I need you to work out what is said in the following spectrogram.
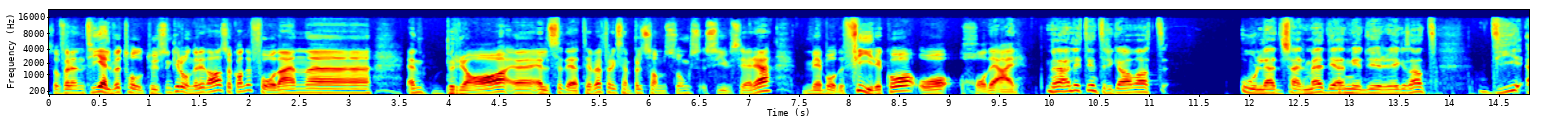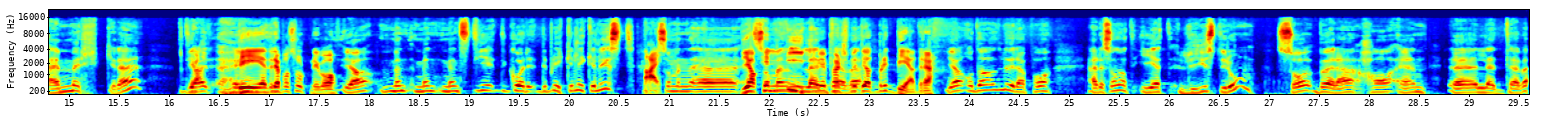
Så for en 10 11 12 000 kroner i dag så kan du få deg en, eh, en bra eh, LCD-TV, f.eks. Samsungs 7-serie, med både 4K og HDR. Men jeg har litt inntrykk av at OLED-skjermer er mye dyrere. ikke sant? De er mørkere. Ja, bedre på sortnivå. Ja, men, men, mens de, de, går, det blir ikke like lyst Nei. som en eh, De har ikke like mye punch, men de har blitt bedre. Ja, og da lurer jeg på, er det sånn at i et lyst rom så bør jeg ha en eh, LED-TV?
